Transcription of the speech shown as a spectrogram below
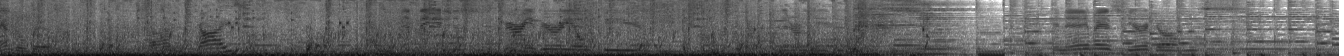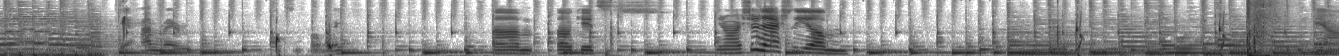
Handle this. Uh, guys? This thing is just very, very OP. Literally. Anyways, here it goes. Yeah, I'm married. Um, okay, it's... You know, I should actually, um... Yeah,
